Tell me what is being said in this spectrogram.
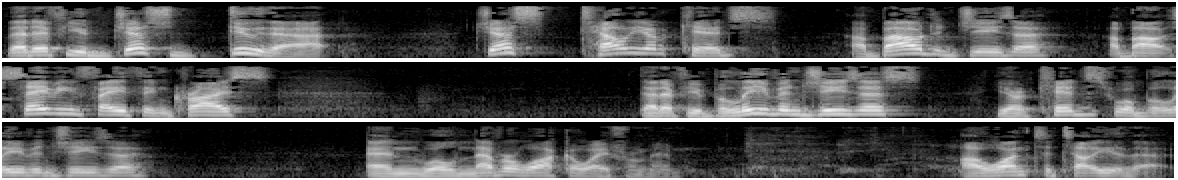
that if you just do that, just tell your kids about Jesus, about saving faith in Christ, that if you believe in Jesus, your kids will believe in Jesus and will never walk away from Him. I want to tell you that.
